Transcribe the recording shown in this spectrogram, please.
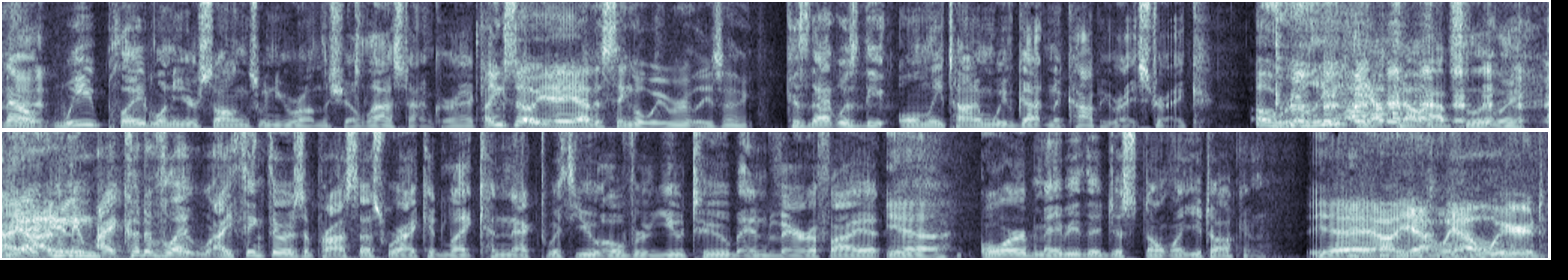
Now Good. we played one of your songs when you were on the show last time, correct? I think so. Yeah, yeah. The single we released, I think. Because that was the only time we've gotten a copyright strike. Oh, really? yep. No, absolutely. Yeah, I and it- mean- I could have like, I think there was a process where I could like connect with you over YouTube and verify it. yeah. Or maybe they just don't want you talking. Yeah, yeah, yeah, weird.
